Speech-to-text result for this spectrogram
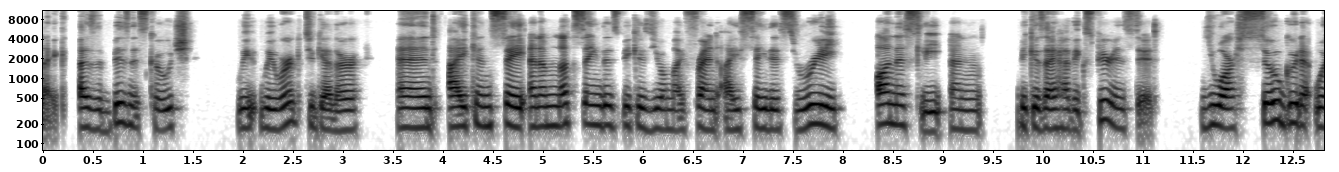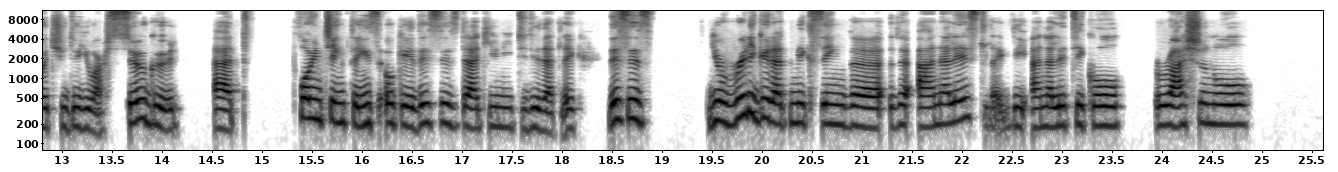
like as a business coach we we work together. And i can say and i'm not saying this because you're my friend i say this really honestly and because i have experienced it. You are so good at what you do. You are so good at pointing things. Okay this is that you need to do that. Like this is you're really good at mixing the the analyst like the analytical rational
